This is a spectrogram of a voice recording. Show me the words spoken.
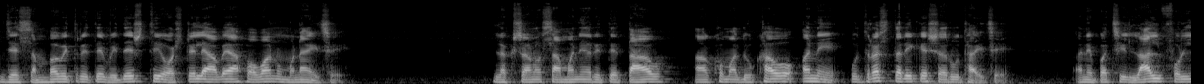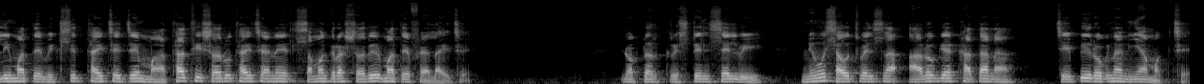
જે સંભવિત રીતે વિદેશથી ઓસ્ટ્રેલિયા આવ્યા હોવાનું મનાય છે. લક્ષણો સામાન્ય રીતે તાવ, આંખોમાં દુખાવો અને ઉધરસ તરીકે શરૂ થાય છે અને પછી લાલ ફોલ્લીમાં તે વિકસિત થાય છે, જે માથાથી શરૂ થાય છે અને સમગ્ર શરીરમાં તે ફેલાય છે. Doctor Christine Selvey, new south વેલ્સના આરોગ્ય ખાતાના ચેપી રોગના નિયામક છે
